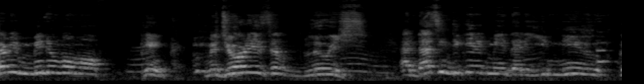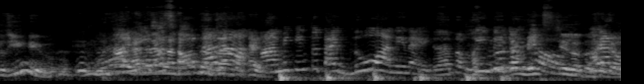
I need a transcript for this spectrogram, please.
very minimum of pink. Majority is of bluish. And that's indicated me that you knew, because you knew. And that's how না they না did আমি কিন্তু তাই ব্লু আনি নাই কিন্তু এটা mix ছিল তো। I know,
